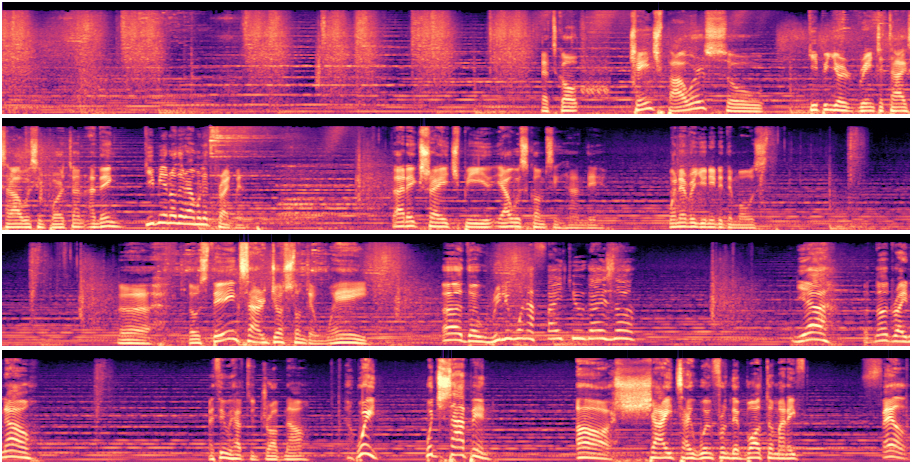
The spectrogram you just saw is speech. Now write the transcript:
Let's go. Change powers, so keeping your range attacks are always important. And then give me another amulet fragment. That extra HP it always comes in handy. Whenever you need it the most. Ugh, those things are just on the way. Uh, do I really want to fight you guys though? Yeah, but not right now. I think we have to drop now. Wait! What just happened? Oh, shite, I went from the bottom and I fell.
